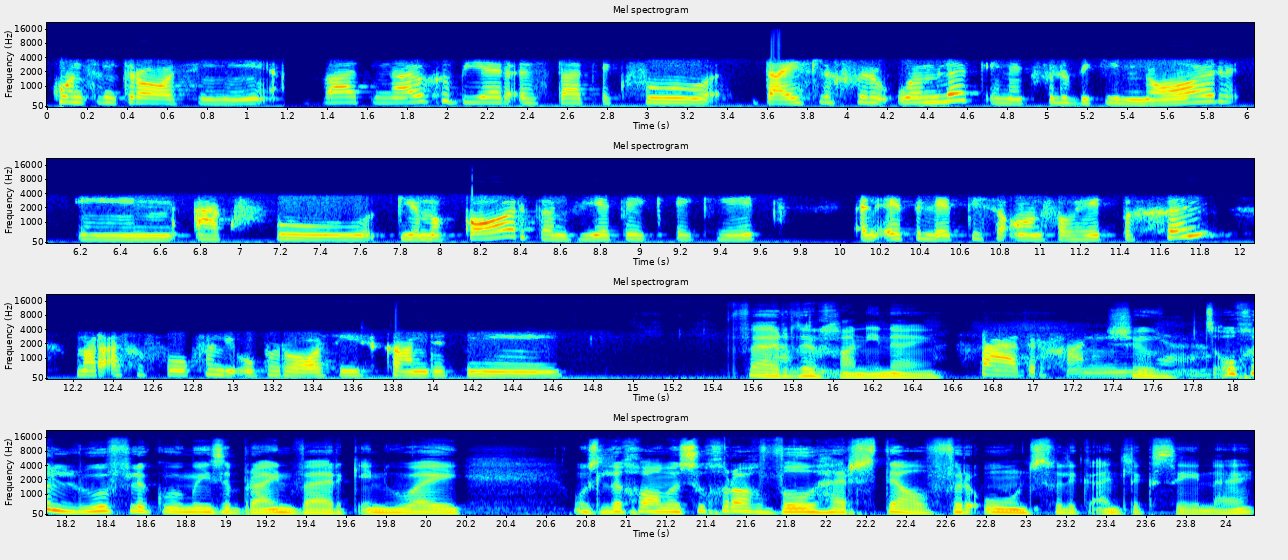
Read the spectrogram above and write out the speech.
konsentrasie nie. Wat nou gebeur is dat ek voel duiselig vir 'n oomblik en ek voel 'n bietjie naar en ek voel te mekaar dan weet ek ek het 'n epileptiese aanval het begin, maar as gevolg van die operasies kan dit nie verder gaan nie, nee. Verder gaan nie. So, ja. Dit is ongelooflik hoe mense brein werk en hoe hy ons liggame so graag wil herstel vir ons, wil ek eintlik sê, nê.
